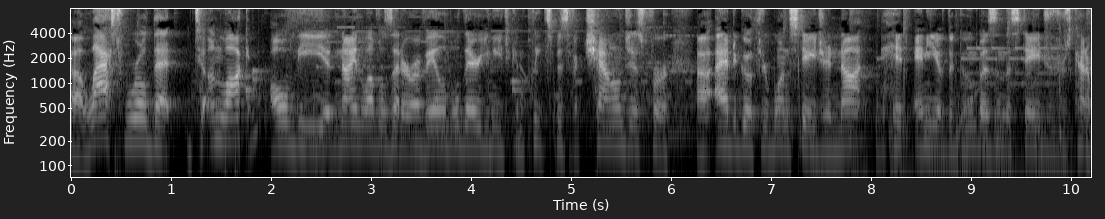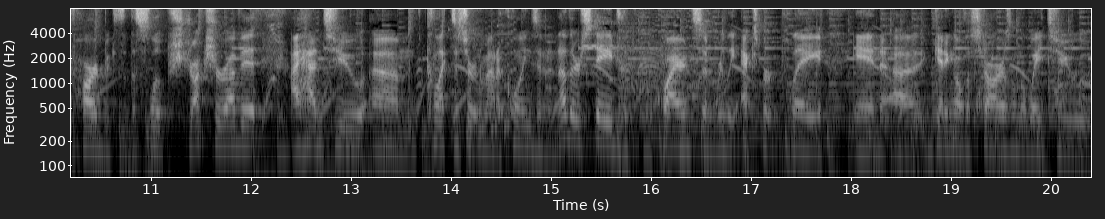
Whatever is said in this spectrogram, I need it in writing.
uh, last world that to unlock all the nine levels that are available there, you need to complete specific challenges. For uh, I had to go through one stage and not hit any of the Goombas in the stage, which was kind of hard because of the slope structure of it. I had to um, collect a certain amount of coins in another stage, which required some really expert play in uh, getting all the stars on the way to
